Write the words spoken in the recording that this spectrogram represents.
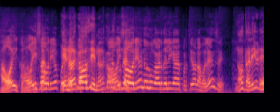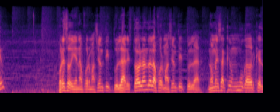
A hoy. A hoy. Saborío, por Eh, no le ejemplo, acabo de decir, no le acabo de a hoy. Saborío no es jugador de Liga Deportiva Alajuelense. No, está libre. ¿eh? Por eso, y en la formación titular. Estoy hablando de la formación titular. No me saque un jugador que es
